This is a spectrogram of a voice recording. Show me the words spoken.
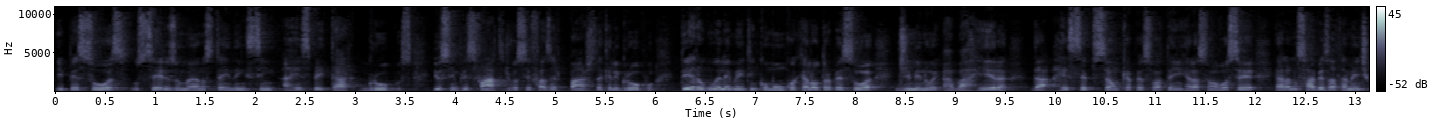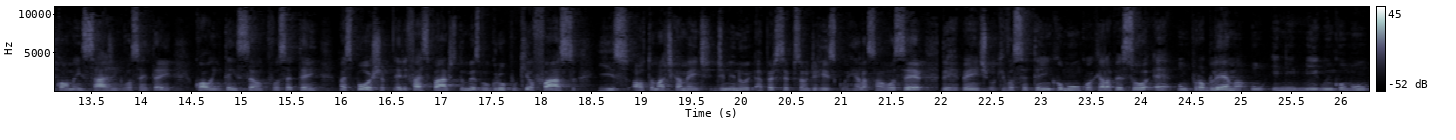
e pessoas, os seres humanos tendem sim a respeitar grupos. E o simples fato de você fazer parte daquele grupo, ter algum elemento em comum com aquela outra pessoa, diminui a barreira da recepção que a pessoa tem em relação a você. Ela não sabe exatamente qual mensagem que você tem, qual intenção que você tem, mas poxa, ele faz parte do mesmo grupo que eu faço e isso automaticamente diminui a percepção de risco em relação a você. De repente, o que você tem em comum com aquela pessoa é um problema, um inimigo em comum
